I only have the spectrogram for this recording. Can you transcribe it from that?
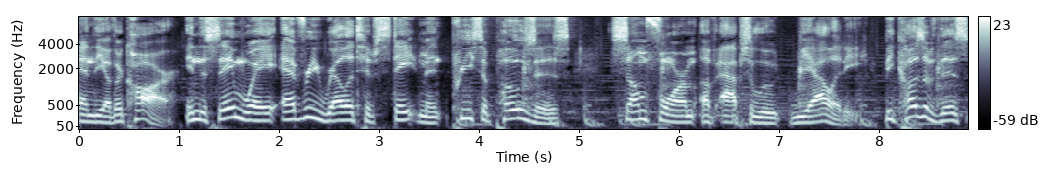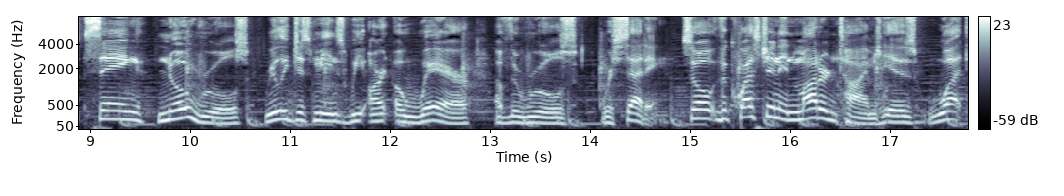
and the other car. In the same way, every relative statement presupposes some form of absolute reality. Because of this, saying no rules really just means we aren't aware of the rules we're setting. So the question in modern times is what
